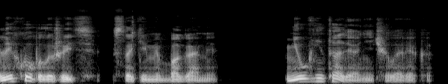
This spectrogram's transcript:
Легко было жить с такими богами. Не угнетали они человека.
